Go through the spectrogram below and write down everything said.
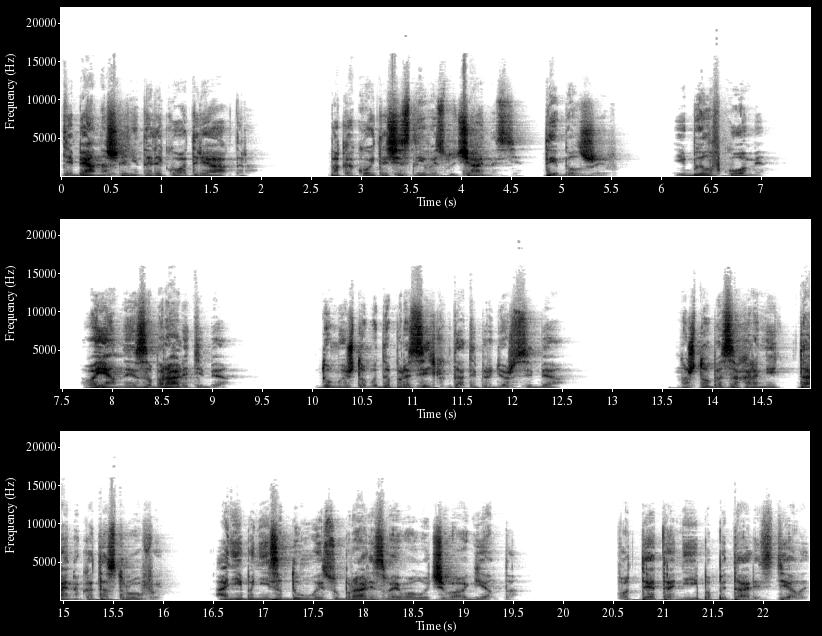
Тебя нашли недалеко от реактора. По какой-то счастливой случайности ты был жив и был в коме. Военные забрали тебя. Думаю, чтобы допросить, когда ты придешь в себя. Но чтобы сохранить тайну катастрофы, они бы не задумываясь убрали своего лучшего агента. Вот это они и попытались сделать,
